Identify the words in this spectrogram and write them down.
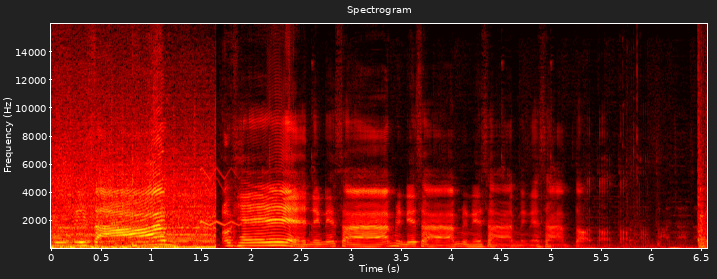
หนึ่งในสามโอเคหนึ่งในสามหนึ่งในสามหนึ่งในสามหนึ่งในสามต่อต่อต่อต่อต่อต่อต่อ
